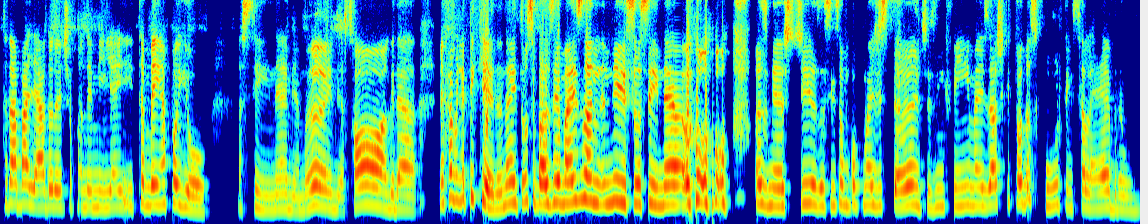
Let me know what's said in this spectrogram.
trabalhar durante a pandemia e também apoiou. Assim, né? Minha mãe, minha sogra, minha família é pequena, né? Então se baseia mais nisso, assim, né? As minhas tias, assim, são um pouco mais distantes, enfim, mas acho que todas curtem, celebram,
